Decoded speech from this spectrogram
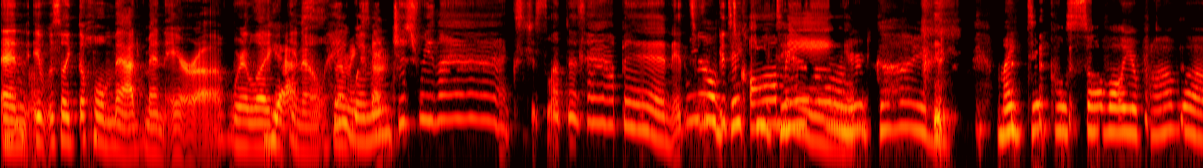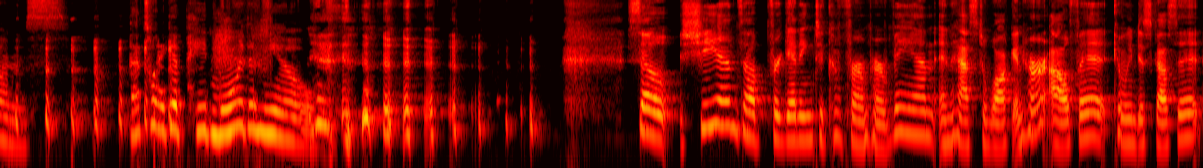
And it was like the whole Mad Men era where, like, you know, hey, women, sense. just relax, just let this happen. It's No, it's down. calming. You're good. My dick will solve all your problems. That's why I get paid more than you. so she ends up forgetting to confirm her van and has to walk in her outfit. Can we discuss it?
